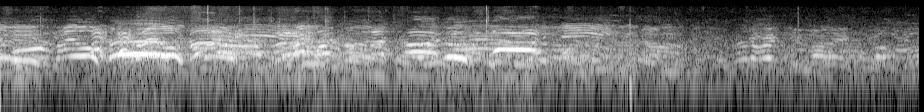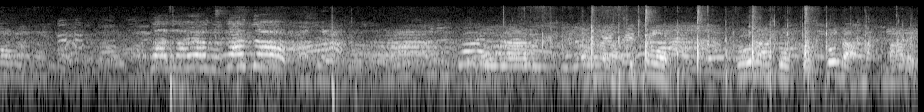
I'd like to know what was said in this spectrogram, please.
Bravo! Skoda, Skoda, Marek.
